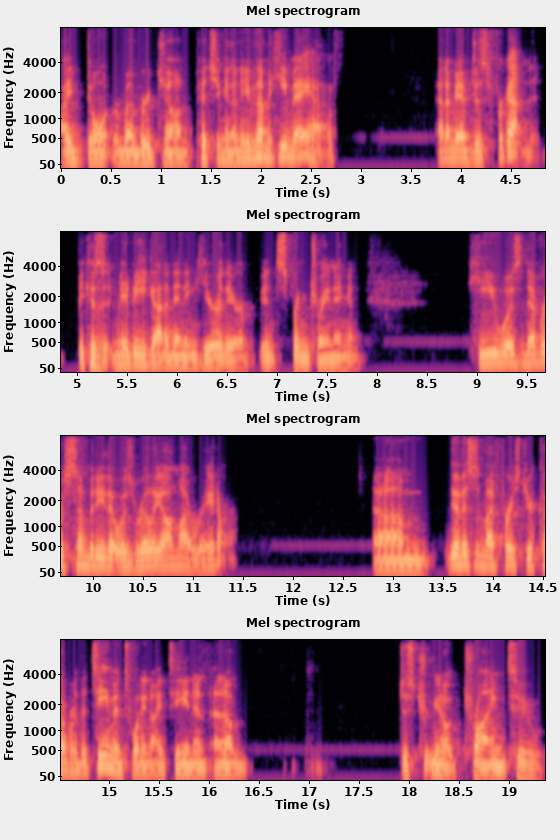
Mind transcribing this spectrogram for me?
I don't remember John pitching in any of them. He may have, and I may have just forgotten it because maybe he got an inning here or there in spring training. And he was never somebody that was really on my radar. Um, yeah, this is my first year covering the team in 2019, and, and I'm just you know trying to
